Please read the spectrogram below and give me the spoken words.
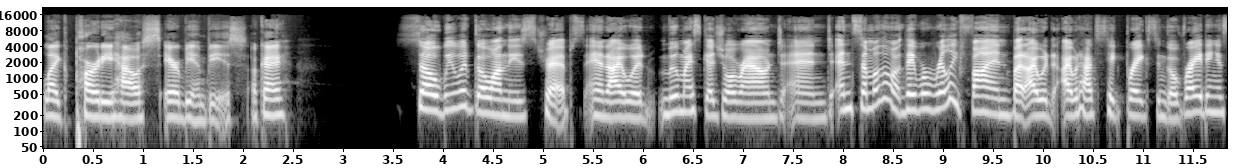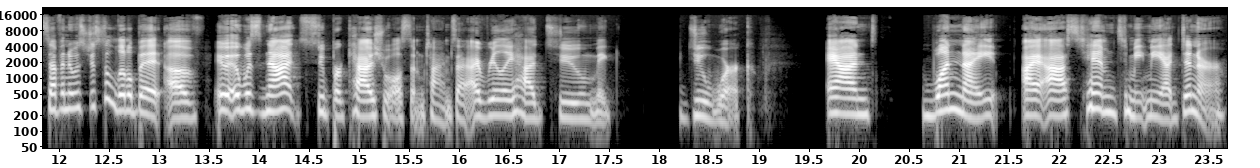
like party house Airbnbs. Okay. So we would go on these trips and i would move my schedule around and and some of them they were really fun but i would i would have to take breaks and go writing and stuff and it was just a little bit of it, it was not super casual sometimes. I, I really had to make do work. And one night i asked him to meet me at dinner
